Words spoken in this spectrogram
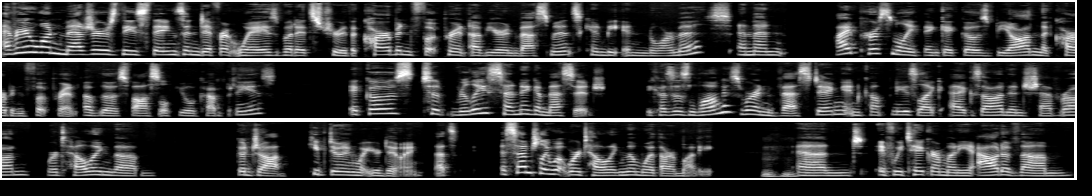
everyone measures these things in different ways, but it's true. The carbon footprint of your investments can be enormous. And then I personally think it goes beyond the carbon footprint of those fossil fuel companies. It goes to really sending a message because as long as we're investing in companies like Exxon and Chevron, we're telling them, good job, keep doing what you're doing. That's essentially what we're telling them with our money. Mhm. And if we take our money out of them,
